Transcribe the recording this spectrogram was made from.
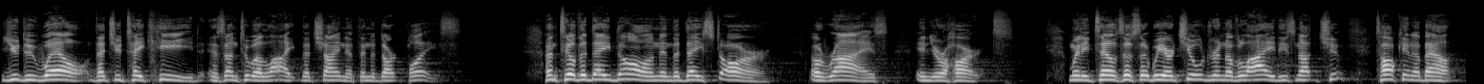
you do well that you take heed as unto a light that shineth in a dark place, until the day dawn and the day star arise in your hearts. When he tells us that we are children of light, he's not ch- talking about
